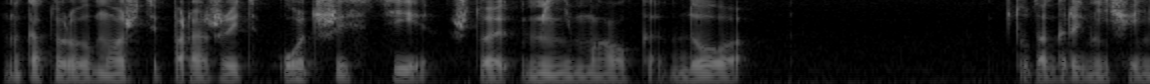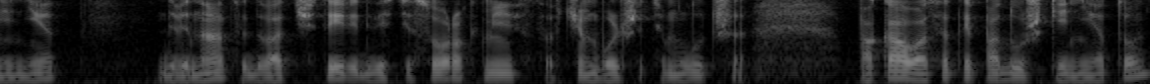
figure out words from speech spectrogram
на которую вы можете положить от 6, что минималка, до... Тут ограничений нет. 12, 24, 240 месяцев, чем больше, тем лучше. Пока у вас этой подушки нету,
